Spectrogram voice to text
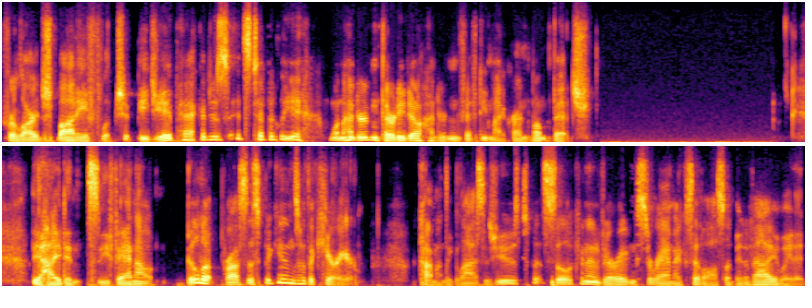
for large body flip chip BGA packages, it's typically a 130 to 150 micron bump pitch. The high density fan out buildup process begins with a carrier. Commonly glass is used, but silicon and varying ceramics have also been evaluated.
